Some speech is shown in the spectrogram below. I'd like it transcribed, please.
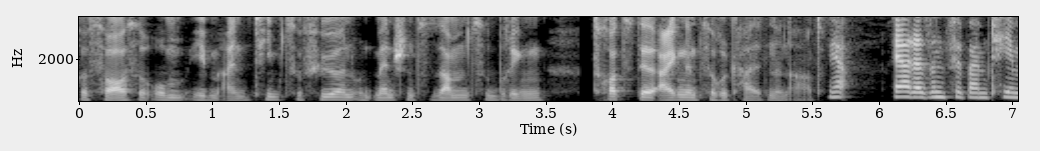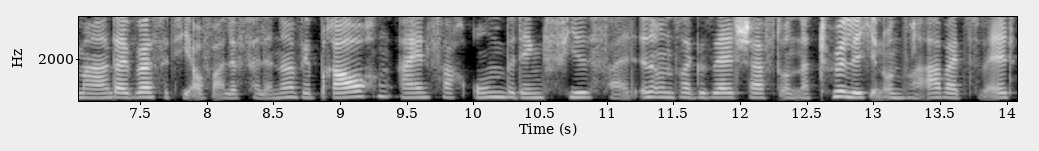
Ressource, um eben ein Team zu führen und Menschen zusammenzubringen, trotz der eigenen zurückhaltenden Art. Ja, ja, da sind wir beim Thema Diversity auf alle Fälle. Ne? Wir brauchen einfach unbedingt Vielfalt in unserer Gesellschaft und natürlich in unserer Arbeitswelt.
